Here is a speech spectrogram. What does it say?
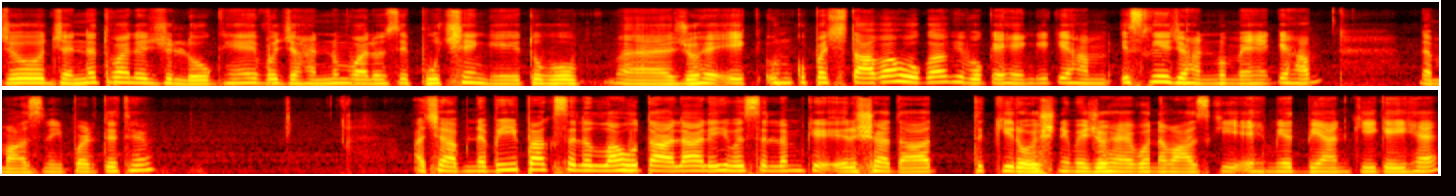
जो जन्नत वाले जो लोग हैं वो जहन्नुम वालों से पूछेंगे तो वो आ, जो है एक उनको पछतावा होगा कि वो कहेंगे कि हम इसलिए जहन्नुम में हैं कि हम नमाज़ नहीं पढ़ते थे। अच्छा अब नबी पाक सल्लल्लाहु ताला अलैहि वसल्लम के इरशादात की रोशनी में जो है वो नमाज़ की अहमियत बयान की गई है।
